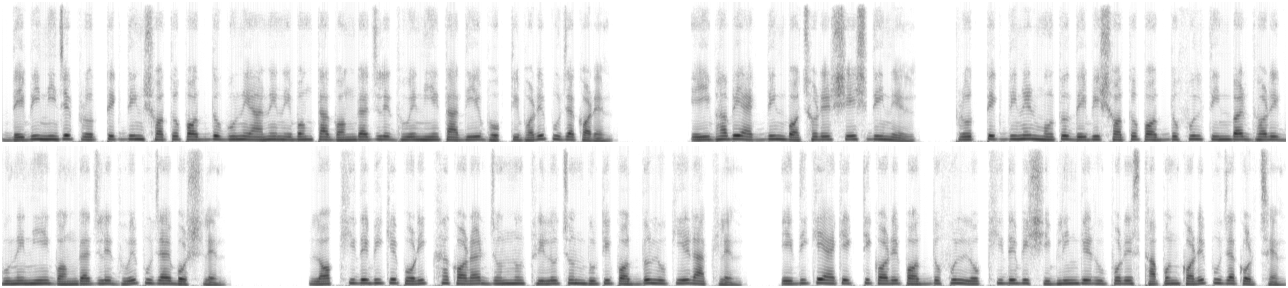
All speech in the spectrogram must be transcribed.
দেবী নিজে প্রত্যেক দিন শত পদ্ম গুণে আনেন এবং তা গঙ্গাজলে ধুয়ে নিয়ে তা দিয়ে ভক্তিভরে পূজা করেন। এইভাবে একদিন বছরের শেষ দিন এল। প্রত্যেক দিনের মতো দেবী শত পদ্মফুল তিনবার ধরে গুনে নিয়ে গঙ্গাজলে ধুয়ে পূজায় বসলেন। লক্ষ্মী দেবীকে পরীক্ষা করার জন্য ত্রিলোচন দুটি পদ্ম লুকিয়ে রাখলেন। এদিকে এক একটি করে পদ্মফুল লক্ষ্মীদেবী শিবলিঙ্গের উপরে স্থাপন করে পূজা করছেন।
